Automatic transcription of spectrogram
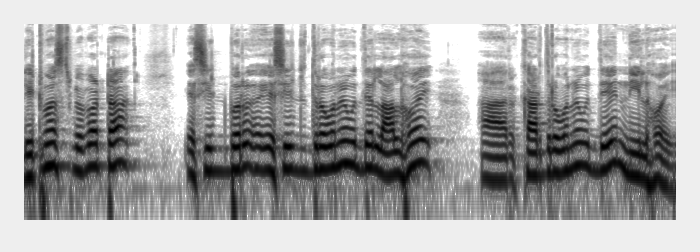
লিটমাস পেপারটা অ্যাসিড অ্যাসিড দ্রবণের মধ্যে লাল হয় আর কার দ্রবণের মধ্যে নীল হয়।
